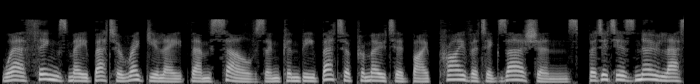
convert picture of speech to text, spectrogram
where things may better regulate themselves and can be better promoted by private exertions, but it is no less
